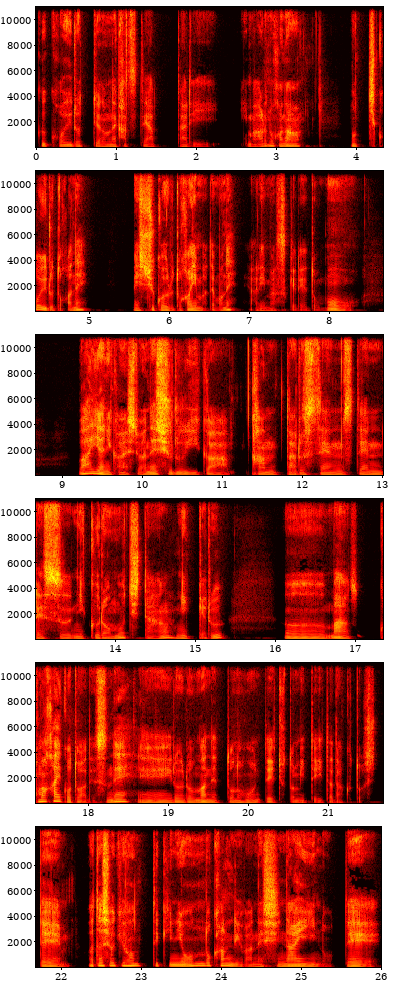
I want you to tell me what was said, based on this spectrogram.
クコイルっていうのもね、かつてあってたり、今あるのかな？ノッチコイルとかね、メッシュコイルとか今でもね、ありますけれども、ワイヤーに関してはね、種類がカンタルセン、ステンレス、ニクロム、チタン、ニッケル。うーんまあ、細かいことはですね、えー、いろいろまあネットの方でちょっと見ていただくとして、私は基本的に温度管理はね、しないので、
